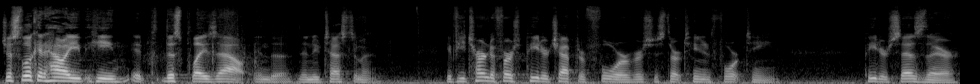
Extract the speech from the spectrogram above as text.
Just look at how he, he it, this plays out in the, the New Testament. If you turn to 1 Peter chapter 4, verses 13 and 14, Peter says there,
